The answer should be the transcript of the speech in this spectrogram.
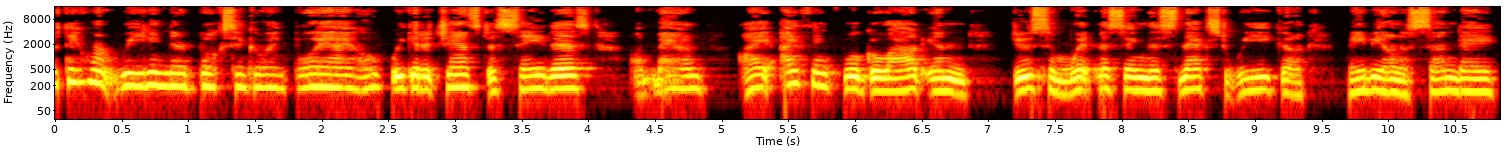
But they weren't reading their books and going, Boy, I hope we get a chance to say this. Uh, man, I, I think we'll go out and do some witnessing this next week. Uh, maybe on a Sunday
